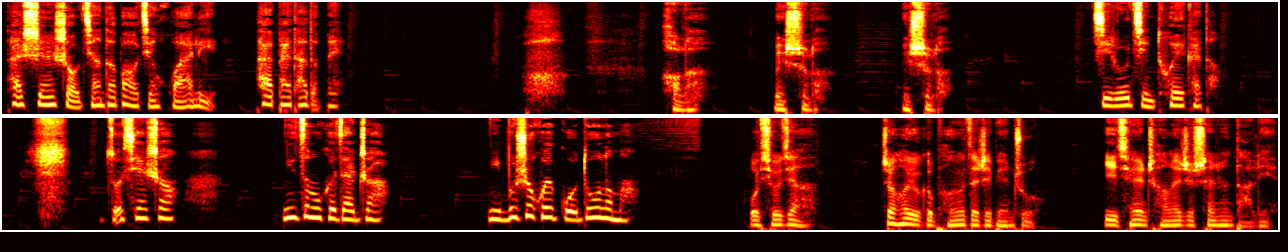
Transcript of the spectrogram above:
他伸手将他抱进怀里，拍拍他的背。好了，没事了，没事了。季如锦推开他，左先生，你怎么会在这儿？你不是回国都了吗？我休假，正好有个朋友在这边住，以前也常来这山上打猎。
